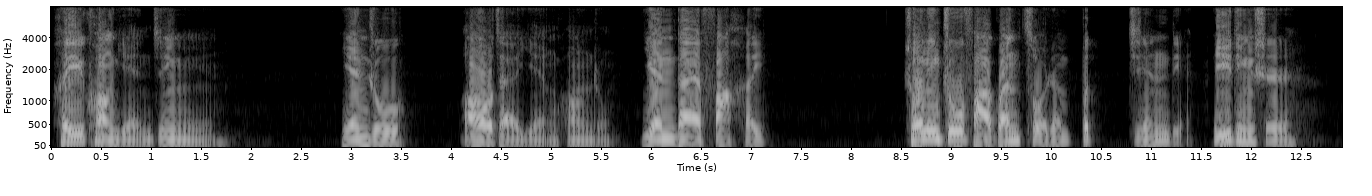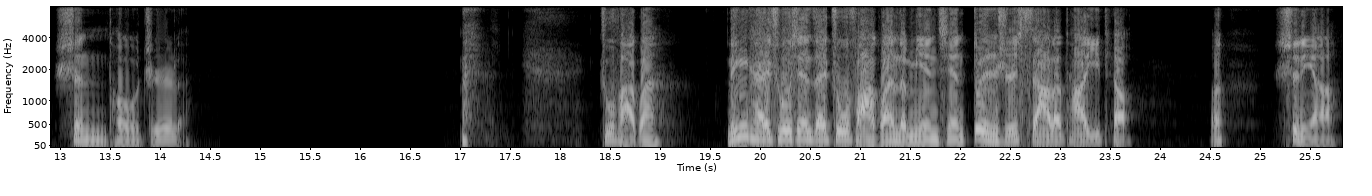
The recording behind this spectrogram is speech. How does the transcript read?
黑框眼镜，眼珠凹在眼眶中，眼袋发黑，说明朱法官做人不检点，一定是渗透支了。朱法官，林凯出现在朱法官的面前，顿时吓了他一跳。啊，是你啊！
